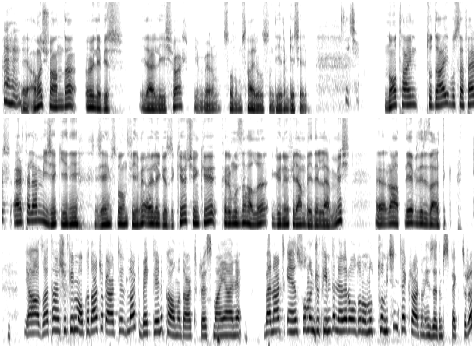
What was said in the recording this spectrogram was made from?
Hı hı. E, ama şu anda öyle bir ilerleyiş var. Bilmiyorum sonumuz hayır olsun diyelim geçelim. Geçelim. No Time to Die bu sefer ertelenmeyecek yeni James Bond filmi öyle gözüküyor. Çünkü kırmızı halı günü filan belirlenmiş. E, rahatlayabiliriz artık. Ya zaten şu filmi o kadar çok ertelediler ki bekleyeni kalmadı artık resmen yani. Ben artık en sonuncu filmde neler olduğunu unuttuğum için tekrardan izledim Spectre'ı.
